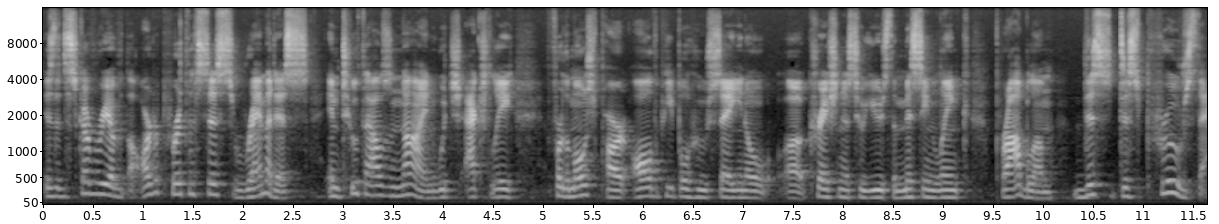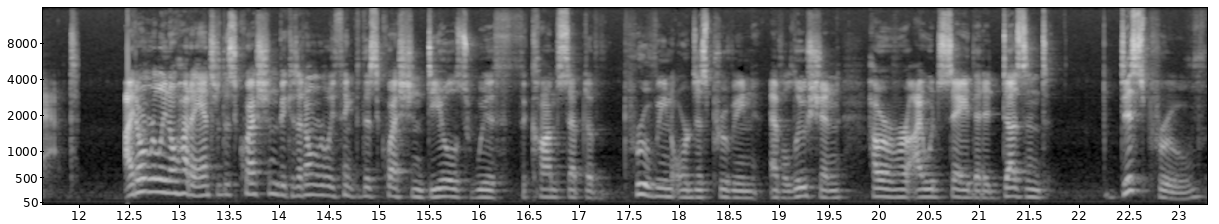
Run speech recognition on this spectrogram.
is the discovery of the Ardipithecus ramidus in 2009, which actually for the most part, all the people who say, you know, uh, creationists who use the missing link problem, this disproves that. I don't really know how to answer this question because I don't really think that this question deals with the concept of proving or disproving evolution. However, I would say that it doesn't disprove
